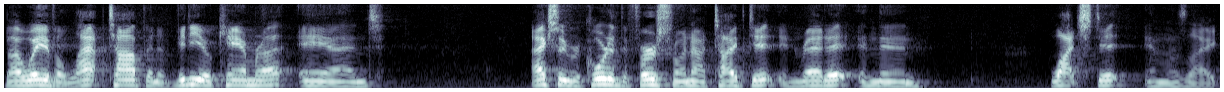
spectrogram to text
by way of a laptop and a video camera. And I actually recorded the first one. I typed it and read it, and then watched it and was like,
